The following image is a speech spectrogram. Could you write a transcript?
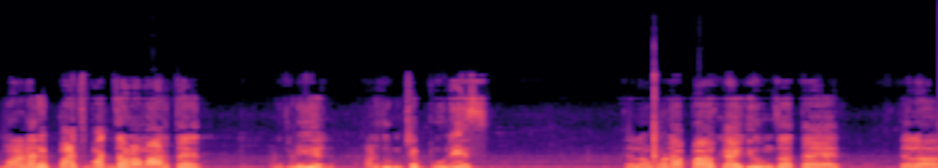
मारणारे पाच पाच जण मारतायत. आणि तुम्ही एक आणि तुमचे पोलीस त्याला वडापाव काय घेऊन जात आहेत त्याला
